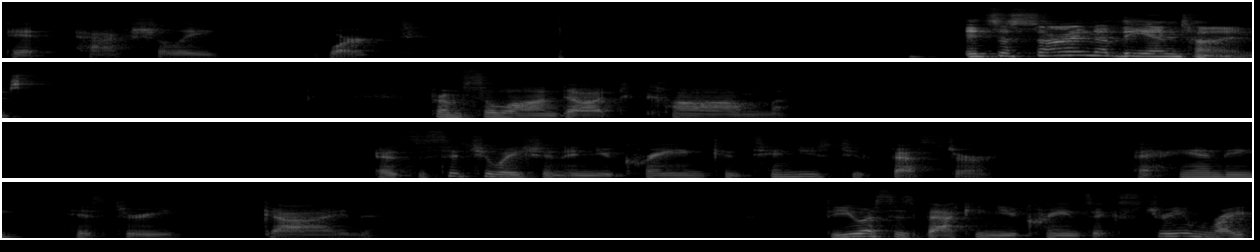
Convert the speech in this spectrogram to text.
it actually worked. It's a sign of the end times. From Salon.com. As the situation in Ukraine continues to fester, a handy history guide. The U.S. is backing Ukraine's extreme right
